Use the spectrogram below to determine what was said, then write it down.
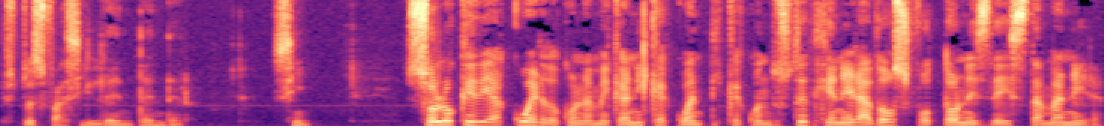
Esto es fácil de entender. ¿Sí? Solo que de acuerdo con la mecánica cuántica, cuando usted genera dos fotones de esta manera,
